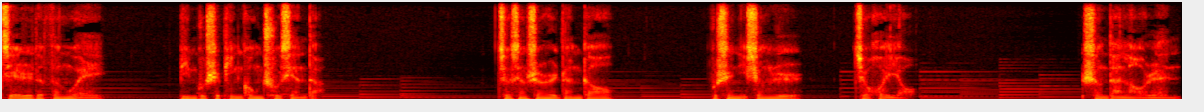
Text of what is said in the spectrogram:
节日的氛围，并不是凭空出现的。就像生日蛋糕，不是你生日就会有；圣诞老人，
